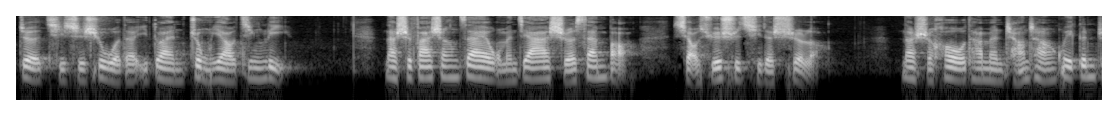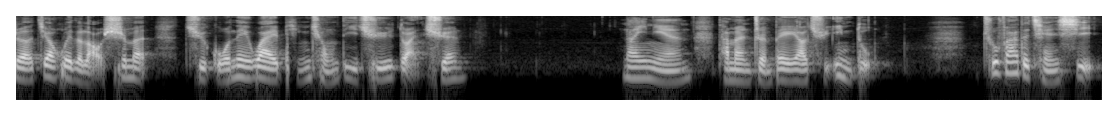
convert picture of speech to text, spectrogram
这其实是我的一段重要经历。那是发生在我们家佘三宝小学时期的事了。那时候，他们常常会跟着教会的老师们去国内外贫穷地区短宣。那一年，他们准备要去印度。出发的前夕，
